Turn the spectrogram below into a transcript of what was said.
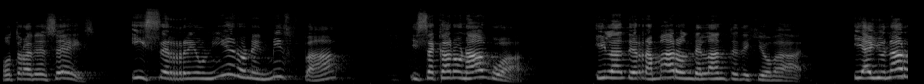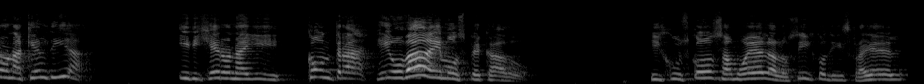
Otra vez seis. Y se reunieron en Mizpa y sacaron agua y la derramaron delante de Jehová y ayunaron aquel día y dijeron allí, contra Jehová hemos pecado. Y juzgó Samuel a los hijos de Israel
